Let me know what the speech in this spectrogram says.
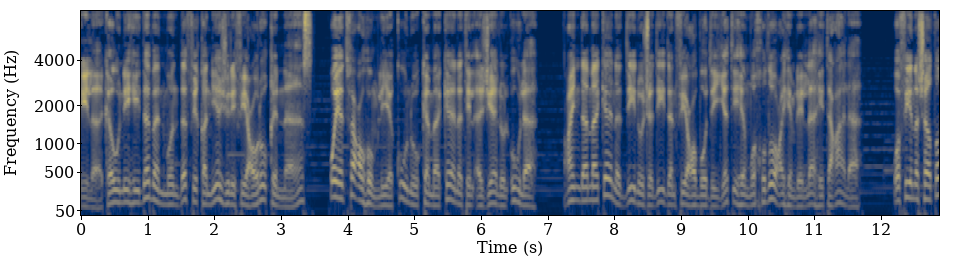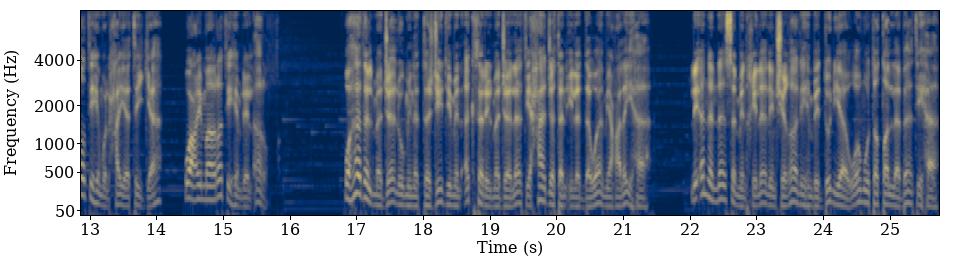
إلى كونه دما مندفقا يجري في عروق الناس ويدفعهم ليكونوا كما كانت الأجيال الأولى عندما كان الدين جديدا في عبوديتهم وخضوعهم لله تعالى وفي نشاطاتهم الحياتية وعمارتهم للأرض. وهذا المجال من التجديد من أكثر المجالات حاجة إلى الدوام عليها لأن الناس من خلال انشغالهم بالدنيا ومتطلباتها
